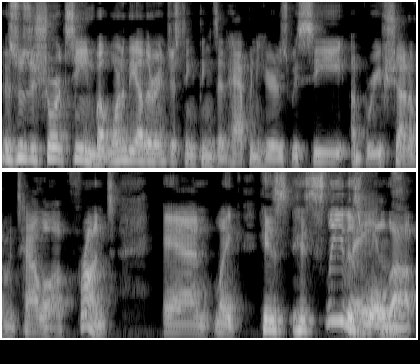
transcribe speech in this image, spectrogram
This was a short scene, but one of the other interesting things that happened here is we see a brief shot of Metallo up front, and like his his sleeve is rolled up.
